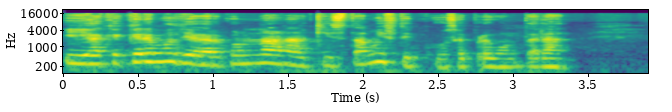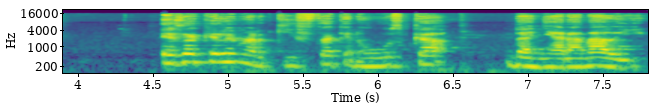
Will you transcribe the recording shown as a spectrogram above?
¿Y a qué queremos llegar con un anarquista místico? Se preguntarán. Es aquel anarquista que no busca dañar a nadie,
